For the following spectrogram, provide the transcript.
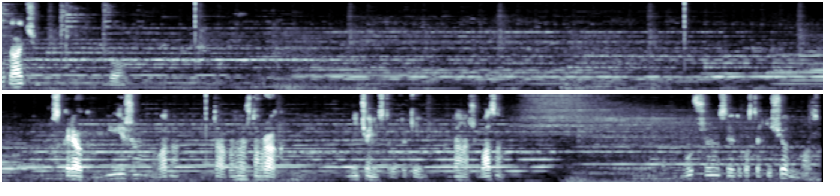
Удачи не вижу ладно. Так возможно там враг. Ничего не строит окей. Да наша база. Лучше советую построить еще одну базу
